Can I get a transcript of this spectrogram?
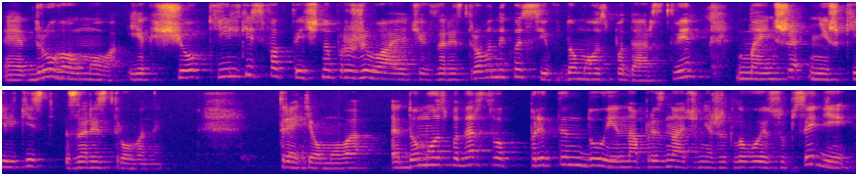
Е, Друга умова: якщо кількість фактично проживаючих зареєстрованих осіб в домогосподарстві менше, ніж кількість зареєстрованих. Третя умова. Домогосподарство претендує на призначення житлової субсидії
